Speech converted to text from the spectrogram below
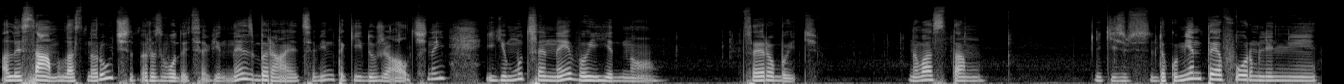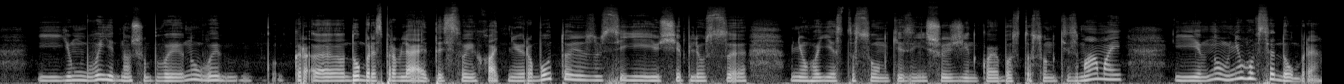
Але сам власноруч розводиться він не збирається, він такий дуже алчний, і йому це не вигідно це робить. На вас там якісь документи оформлені, і йому вигідно, щоб ви, ну, ви е, добре справляєтесь зі своєю хатньою роботою з усією, ще плюс е, в нього є стосунки з іншою жінкою або стосунки з мамою, і ну, в нього все добре.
